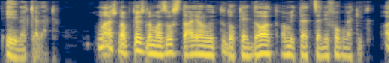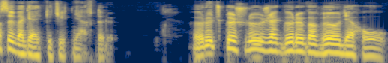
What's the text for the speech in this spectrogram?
Énekelek. Másnap közlöm az osztályjal, hogy tudok egy dalt, ami tetszeni fog nekik. A szövege egy kicsit nyelvtörő. Rücskös rőzse görög a völgye hó.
